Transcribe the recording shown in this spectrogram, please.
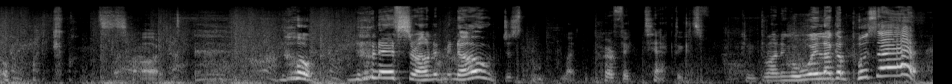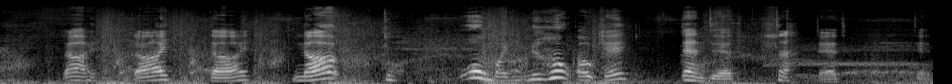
Oh my god, sorry. No! No, they've surrounded me! No! Just my perfect tactic. It's fucking running away like a pussy! Die, die, die. No! Oh my, no! Okay. Then dead. dead. Dead.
